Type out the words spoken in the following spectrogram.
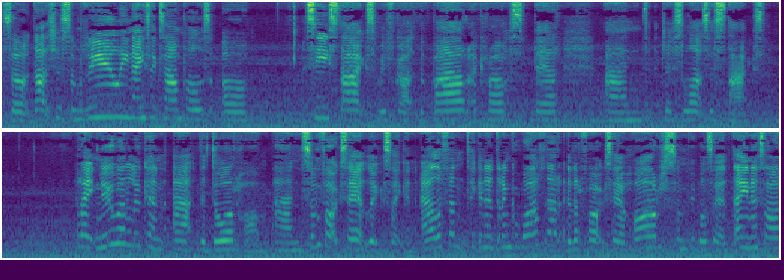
so that's just some really nice examples of sea stacks. We've got the bar across there and just lots of stacks. Right, now we're looking at the Dore Holm and some folks say it looks like an elephant taking a drink of water, other folks say a horse, some people say a dinosaur,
